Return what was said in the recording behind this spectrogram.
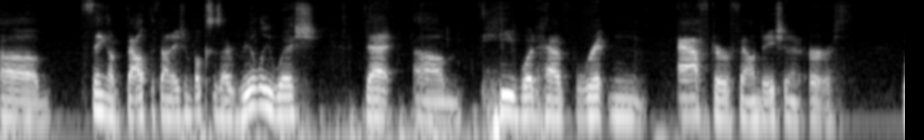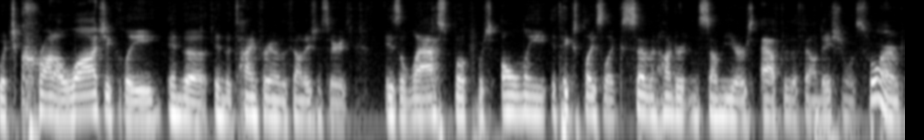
um, thing about the foundation books is i really wish that um, he would have written after foundation and earth which chronologically in the in the time frame of the foundation series is the last book which only it takes place like 700 and some years after the foundation was formed.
